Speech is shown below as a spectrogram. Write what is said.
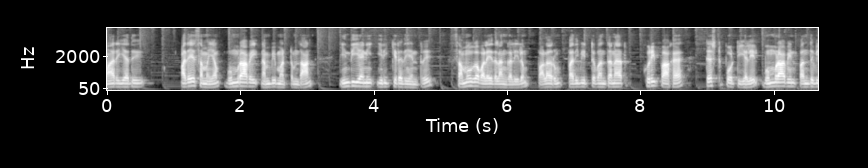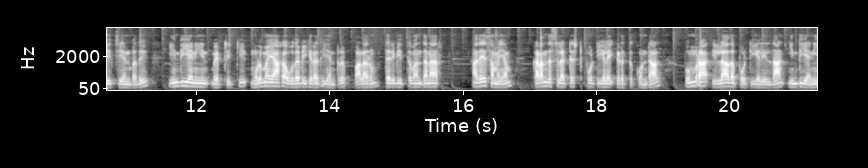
மாறியது. அதே சமயம் பும்ராவை நம்பி மட்டும்தான் இந்திய அணி இருக்கிறது என்று சமூக வலைதளங்களிலும் பலரும் பதிவிட்டு வந்தனர். குறிப்பாக டெஸ்ட் போட்டிகளில் பும்ராவின் பந்துவீச்சு என்பது இந்திய அணியின் வெற்றிக்கு முழுமையாக உதவுகிறது என்று பலரும் தெரிவித்து வந்தனர். அதே சமயம் கடந்த சில டெஸ்ட் போட்டிகளை எடுத்துக்கொண்டால் பும்ரா இல்லாத போட்டிகளில்தான் இந்திய அணி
